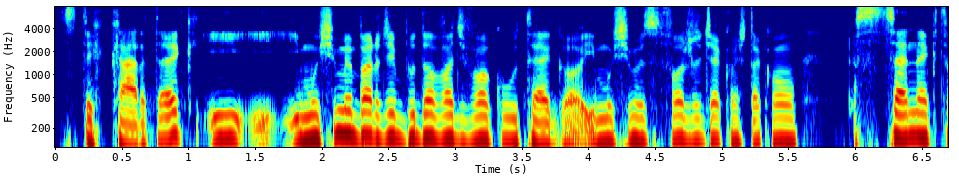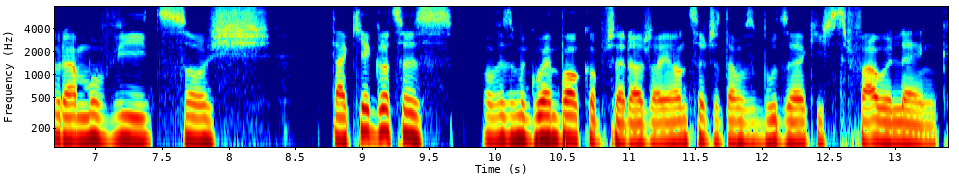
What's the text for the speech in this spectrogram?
z tych kartek i, i, i musimy bardziej budować wokół tego i musimy stworzyć jakąś taką scenę, która mówi coś takiego, co jest powiedzmy głęboko przerażające, czy tam wzbudza jakiś trwały lęk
